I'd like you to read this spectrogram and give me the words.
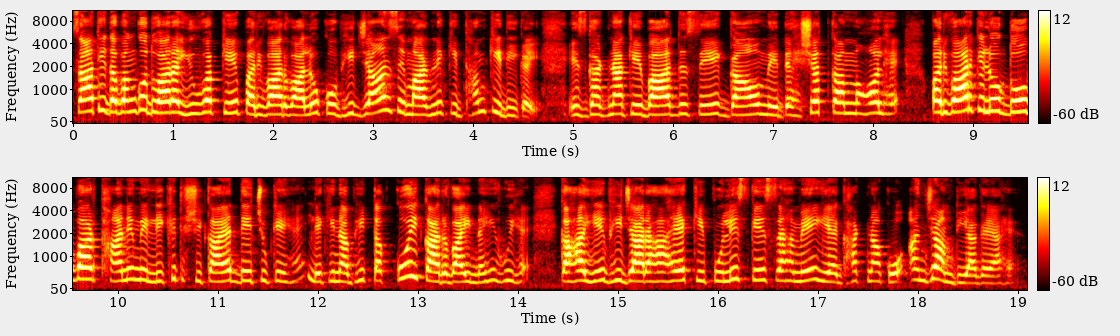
साथ ही दबंगों द्वारा युवक के परिवार वालों को भी जान से मारने की धमकी दी गई। इस घटना के बाद से गाँव में दहशत का माहौल है। परिवार के लोग दो बार थाने में लिखित शिकायत दे चुके हैं, लेकिन अभी तक कोई कार्रवाई नहीं हुई है। कहा यह भी जा रहा है कि पुलिस के सह में यह घटना को अंजाम दिया गया है।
